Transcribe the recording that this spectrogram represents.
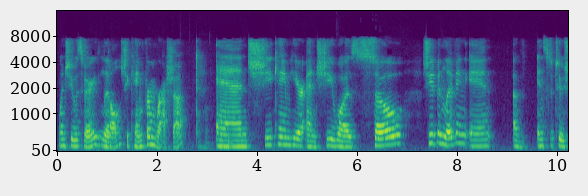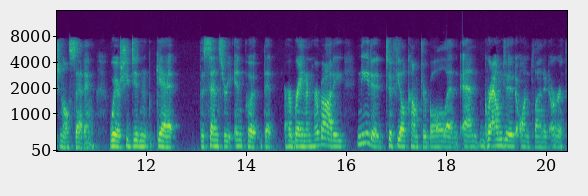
when she was very little. She came from Russia and she came here and she was so she had been living in a institutional setting where she didn't get the sensory input that her brain and her body needed to feel comfortable and and grounded on planet earth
